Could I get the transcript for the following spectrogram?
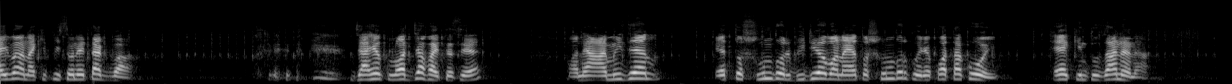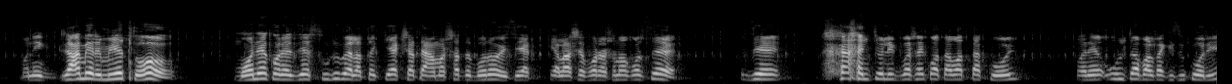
আইবা নাকি পিছনে থাকবা? যাই হোক, লজ্জা পাইতেছে। মানে আমি যেন এত সুন্দর ভিডিও বানাই এত সুন্দর করে কথা কই হ্যাঁ কিন্তু জানে না। মানে গ্রামের মেয়ে তো। মনে করে যে ছোটবেলা থেকে একসাথে আমার সাথে বড় হয়েছে, এক ক্লাসে পড়াশোনা করছে, যে আঞ্চলিক ভাষায় কথাবার্তা কই মানে উল্টা পাল্টা কিছু করি,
